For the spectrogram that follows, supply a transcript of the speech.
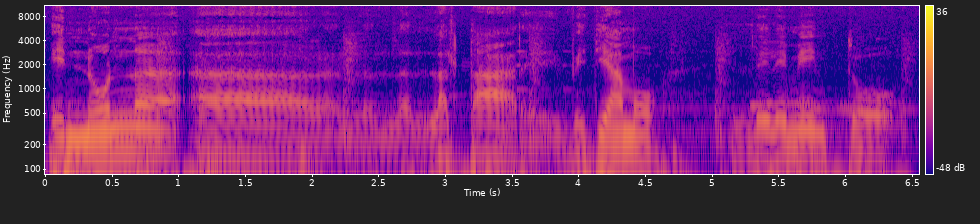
e non uh, l'altare, vediamo l'elemento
